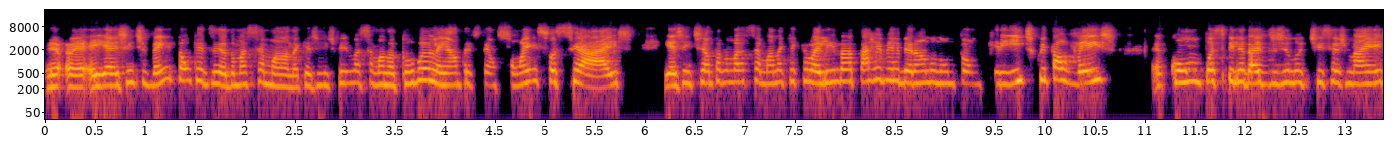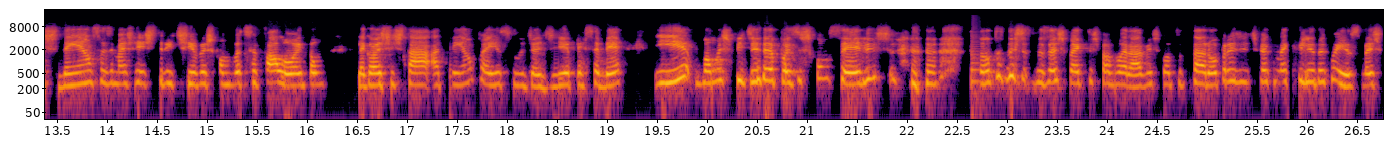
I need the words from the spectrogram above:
É, é, e a gente vem, então, quer dizer, de uma semana que a gente vem uma semana turbulenta de tensões sociais, e a gente entra numa semana que aquilo ali ainda está reverberando num tom crítico e talvez é, com possibilidade de notícias mais densas e mais restritivas, como você falou. Então, legal a gente estar atento a isso no dia a dia, perceber, e vamos pedir depois os conselhos, tanto dos, dos aspectos favoráveis quanto do tarô, para a gente ver como é que lida com isso. Mas,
